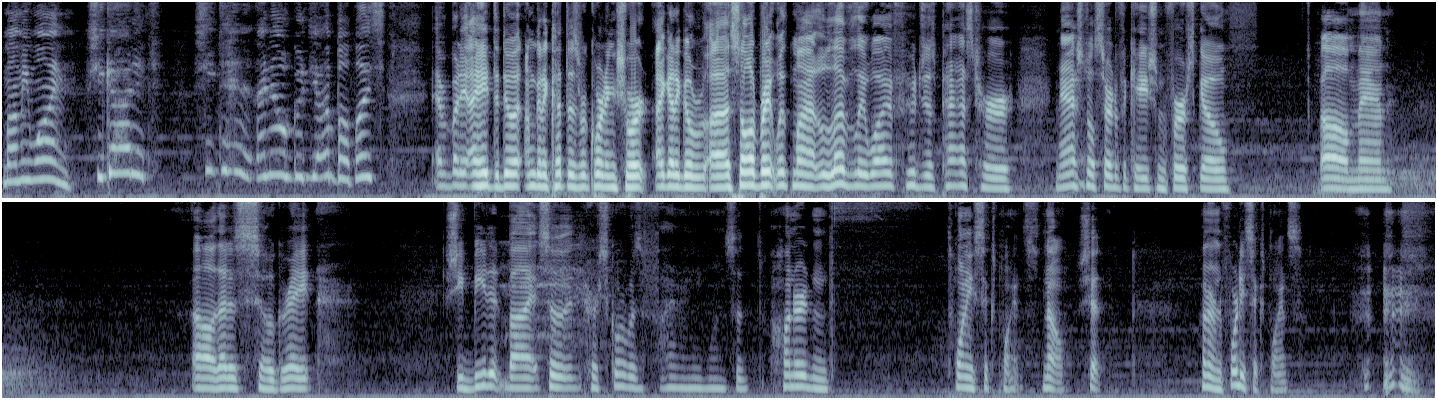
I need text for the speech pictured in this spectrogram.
Mommy won. She got it. She did it. I know. Good job, Bubba's. Everybody, I hate to do it. I'm going to cut this recording short. I got to go uh, celebrate with my lovely wife who just passed her national certification first go. Oh, man. Oh, that is so great. She beat it by. So her score was 591. So 126 points. No, shit. 146 points.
